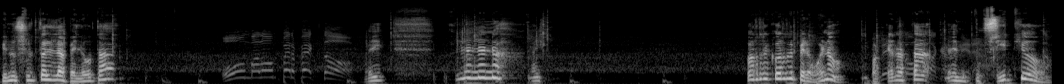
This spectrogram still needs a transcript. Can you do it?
¿Que no sueltan la pelota? Un balón perfecto. Ahí. No, no, no. Ahí. Corre, corre, pero bueno. ¿Por qué no está en tu sitio?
